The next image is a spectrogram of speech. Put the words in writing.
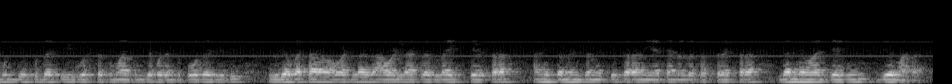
मुद्देसुद्धाची ही गोष्ट तुम्हाला तुमच्यापर्यंत पोहोचायची होती. व्हिडिओ कसा वाटला आवडला असल्यास लाईक शेअर करा आणि कमेंट नक्की करा आणि या चॅनलला सबस्क्राईब करा. धन्यवाद जय हिंद जय महाराष्ट्र.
